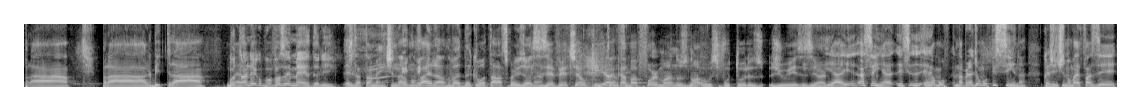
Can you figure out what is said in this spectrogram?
pra, pra arbitrar. Botar né? nego pra fazer merda ali. Exatamente. Não, não vai não. Não vai dar que eu vou estar lá supervisionando. Esses eventos é o que Então, acaba formando os, no- os futuros juízes e árbitros. E aí, assim, é, é uma- na verdade é uma oficina. Porque a gente não vai fazer.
